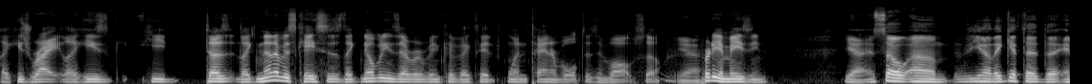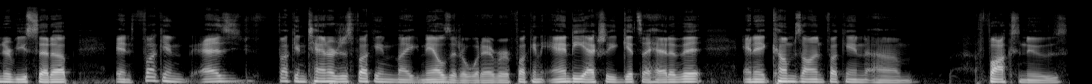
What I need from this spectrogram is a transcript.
like he's right. Like he's he does like none of his cases, like nobody's ever been convicted when Tanner Bolt is involved. So Yeah. pretty amazing. Yeah, and so um, you know, they get the the interview set up, and fucking as fucking Tanner just fucking like nails it or whatever. Fucking Andy actually gets ahead of it, and it comes on fucking um, Fox News,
